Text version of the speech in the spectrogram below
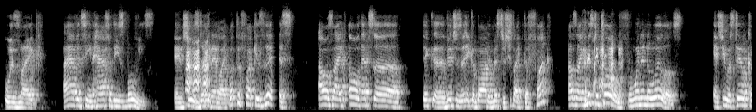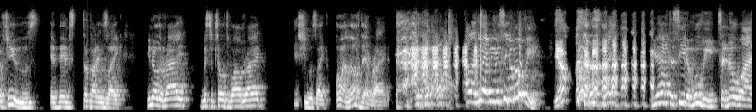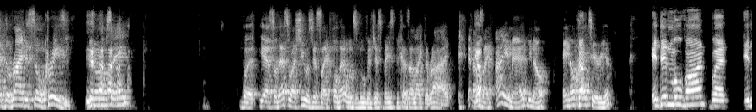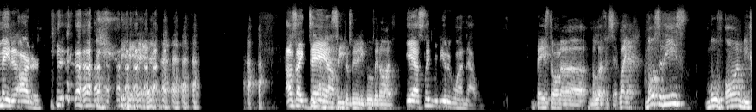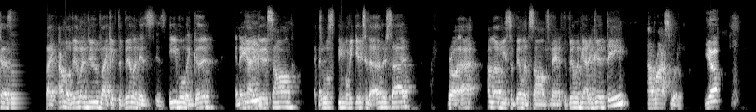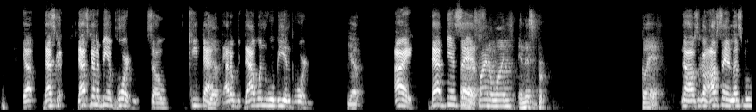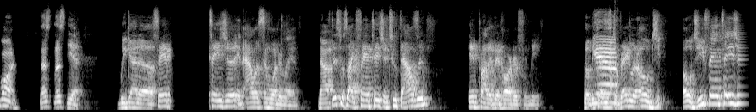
was like, I haven't seen half of these movies, and she was looking at like, what the fuck is this? I was like, oh, that's uh, Ic- uh Adventures of Ichabod and Mr. She's like, the fuck? I was like, Mr. Toad for Wind in the Willows, and she was still confused. And then somebody was like, you know the ride, Mr. Toad's Wild Ride, and she was like, oh, I love that ride. I'm like, you haven't even seen the movie. Yep. You have to see the movie to know why the ride is so crazy. You know what I'm saying? But yeah, so that's why she was just like, "Oh, that one's moving just based because I like the ride," and I was like, "I ain't mad, you know, ain't no criteria." it didn't move on, but it made it harder. I was like, Damn, damn. Sleeping Beauty moving on Yeah, Sleeping Beauty won that one. Based on uh Maleficent. Like most of these move on because like I'm a villain dude. Like if the villain is is evil and good, and they got Mhm. a good song, as we'll see when we get to the other side, bro. I, I love me some villain songs, man. If the villain got a good theme, I rocks with them. Yep. Yep. That's good. That's gonna be important. So keep that. Yep. That'll be, that one will be important. Yep. All right. That being Uh, said, final one in this. Br- Go ahead. no, I was going. I was saying, let's move on. Let's let's. Yeah. We got uh, Fantasia and Alice in Wonderland. Now, if this was like Fantasia 2000, it'd probably been harder for me. But because Yeah. it's the regular OG, OG Fantasia,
